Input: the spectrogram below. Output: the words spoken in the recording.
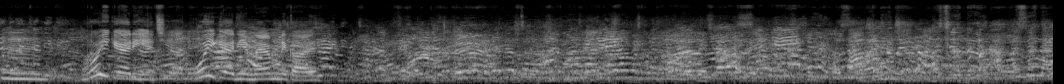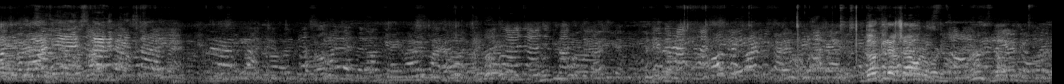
हम्म, वही कह रही है। वही कह रही है, मैम ने कहा है। दो किलो चावल पड़े।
